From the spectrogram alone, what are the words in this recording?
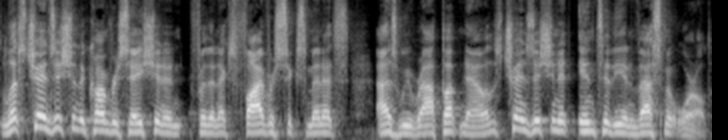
Let's transition the conversation and for the next five or six minutes as we wrap up now, let's transition it into the investment world.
